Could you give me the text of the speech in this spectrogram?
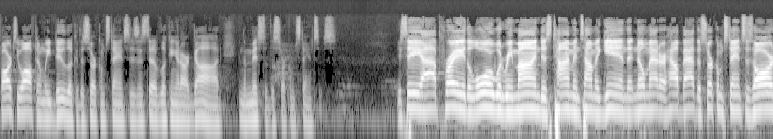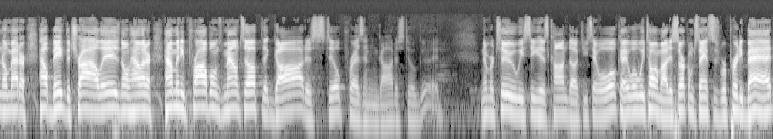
Far too often, we do look at the circumstances instead of looking at our God in the midst of the circumstances. You see, I pray the Lord would remind us time and time again that no matter how bad the circumstances are, no matter how big the trial is, no matter how many problems mount up, that God is still present and God is still good. Number two, we see his conduct. You say, well, okay, what are we talking about? His circumstances were pretty bad.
